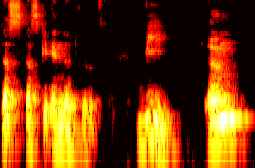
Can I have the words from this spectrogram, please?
dass das geändert wird. Wie? Ähm,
